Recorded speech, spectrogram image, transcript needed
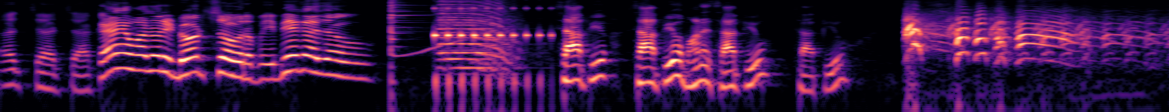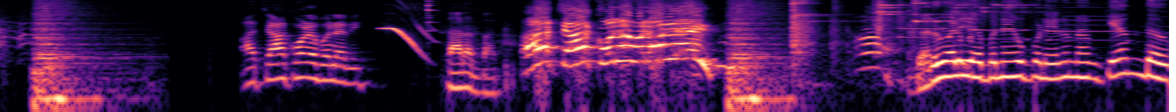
અચ્છા અચ્છા. કાંઈ વાંધો નહીં દોઢસો રૂપિયા ભેગા જાઉં. સા પીઓ સા પીઓ ભાણે સા પીઓ સા પીઓ આ ચા કોણે બનાવી? તારા બાપી. આ ચા કોણે બનાવી? ઘરવાળીએ બનાવ્યું પણ એનું નામ કેમ દઉં?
